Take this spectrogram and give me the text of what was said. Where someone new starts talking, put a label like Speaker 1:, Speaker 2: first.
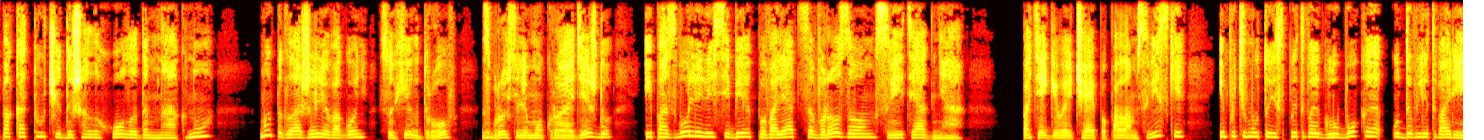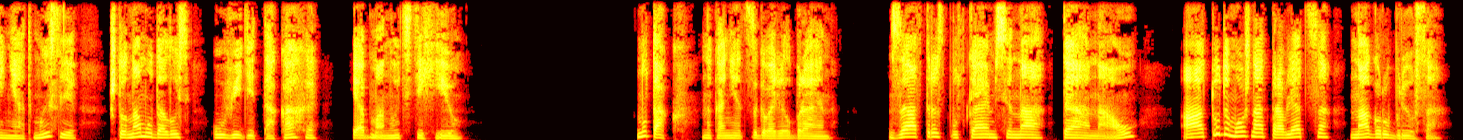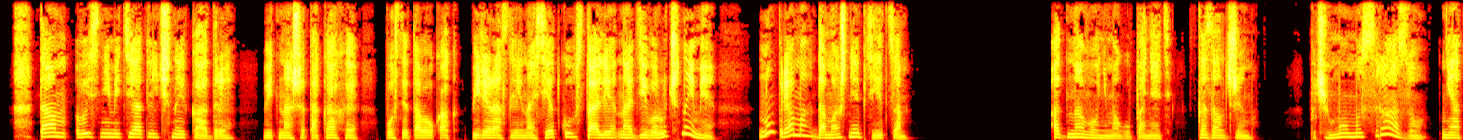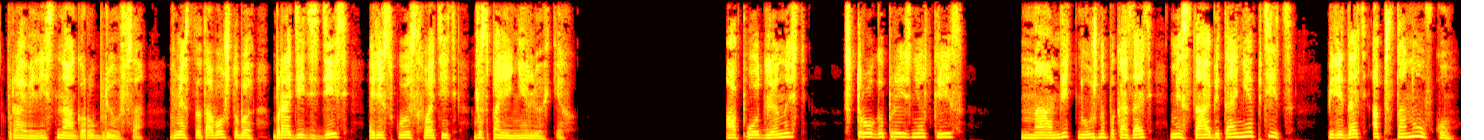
Speaker 1: пока туча дышала холодом на окно, мы подложили в огонь сухих дров, сбросили мокрую одежду и позволили себе поваляться в розовом свете огня, потягивая чай пополам с виски и почему-то испытывая глубокое удовлетворение от мысли, что нам удалось увидеть Такаха и обмануть стихию. «Ну так», — наконец заговорил Брайан, — «завтра спускаемся на Теанау, а оттуда можно отправляться на гору Брюса. Там вы снимете отличные кадры, ведь наши такахи после того, как переросли на сетку, стали на диво ручными. Ну, прямо домашняя птица. «Одного не могу понять», — сказал Джим. «Почему мы сразу не отправились на гору Брюса, вместо того, чтобы бродить здесь, рискуя схватить воспаление легких?» «А подлинность?» — строго произнес Крис. «Нам ведь нужно показать места обитания птиц, передать обстановку».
